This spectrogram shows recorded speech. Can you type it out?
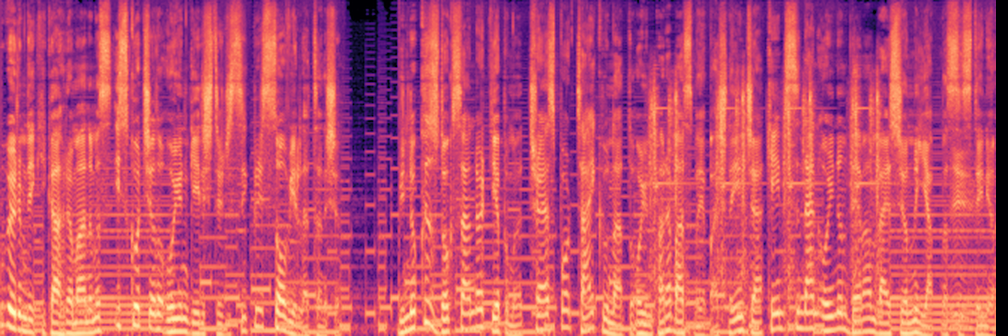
Bu bölümdeki kahramanımız İskoçyalı oyun geliştiricisi Chris Sawyer'la tanışın. 1994 yapımı Transport Tycoon adlı oyun para basmaya başlayınca kendisinden oyunun devam versiyonunu yapması isteniyor.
